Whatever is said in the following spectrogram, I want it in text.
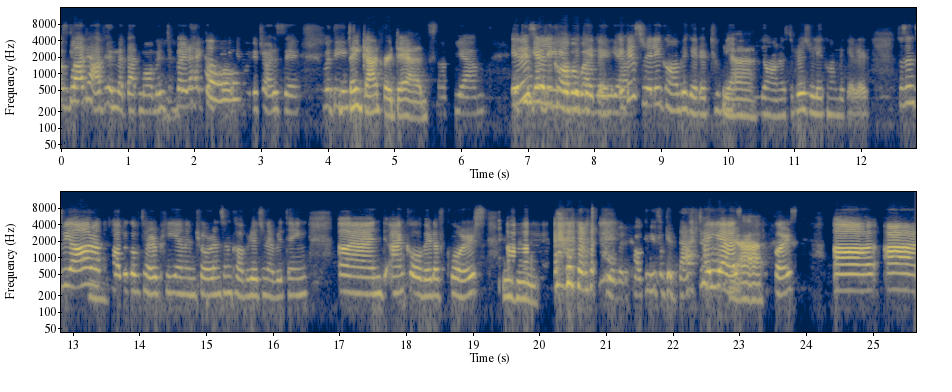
was glad to have him at that moment. But I completely Oh. what you're trying to say with the Thank God for dads. yeah. it can is really complicated. yeah. It is really complicated to be, Yeah. be honest. It is really complicated. So since we are on the topic of therapy and insurance and coverage and everything, and and COVID, of course. Mhm. COVID. How can you forget that? Uh, yes, Yeah. of course. Uh, uh,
